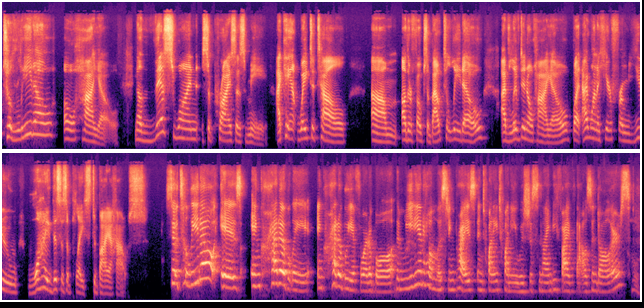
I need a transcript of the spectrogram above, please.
Toledo, Ohio. Now, this one surprises me. I can't wait to tell um, other folks about Toledo. I've lived in Ohio, but I want to hear from you why this is a place to buy a house. So Toledo is incredibly, incredibly affordable. The median home listing price in 2020 was just $95,000. Oh.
